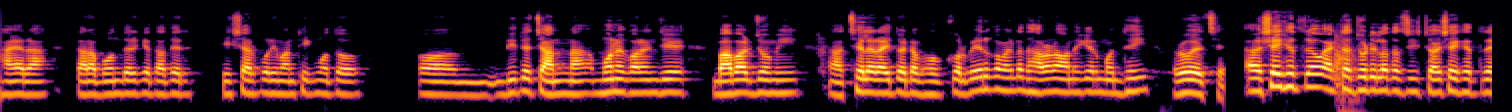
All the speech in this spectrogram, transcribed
ভাইয়েরা, তারা বোনদেরকে তাদের হিস্সার পরিমাণ ঠিকমতো দিতে চান না। মনে করেন যে বাবার জমি ছেলেরাই তো এটা ভোগ করবে। এরকম একটা ধারণা অনেকের মধ্যেই রয়েছে। সেই ক্ষেত্রেও একটা জটিলতা সৃষ্টি হয়। সেই ক্ষেত্রে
